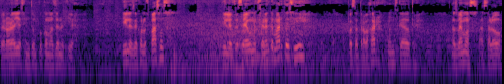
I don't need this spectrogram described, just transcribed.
pero ahora ya siento un poco más de energía y les dejo los pasos y les deseo un excelente martes y pues a trabajar, no nos queda otra. Nos vemos, hasta luego.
